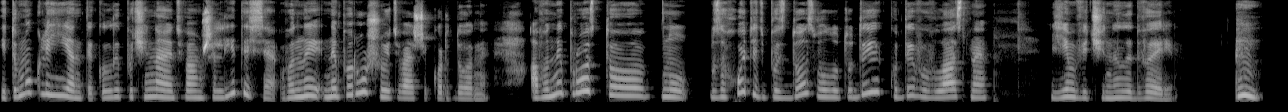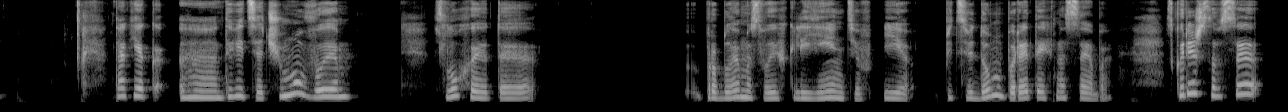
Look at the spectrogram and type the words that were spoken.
І тому клієнти, коли починають вам жалітися, вони не порушують ваші кордони, а вони просто ну, заходять без дозволу туди, куди ви, власне, їм відчинили двері. Так як, е, дивіться, чому ви слухаєте проблеми своїх клієнтів і підсвідомо берете їх на себе? Скоріш за все,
